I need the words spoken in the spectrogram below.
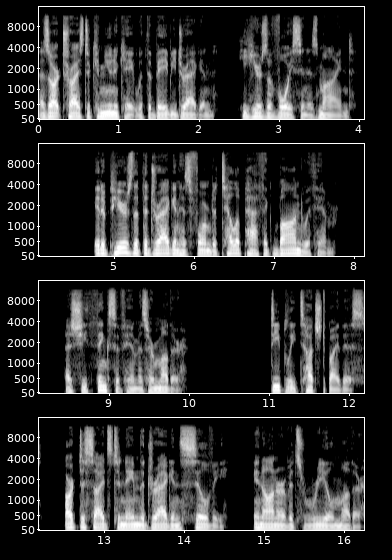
As Art tries to communicate with the baby dragon, he hears a voice in his mind. It appears that the dragon has formed a telepathic bond with him, as she thinks of him as her mother. Deeply touched by this, Art decides to name the dragon Sylvie, in honor of its real mother.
